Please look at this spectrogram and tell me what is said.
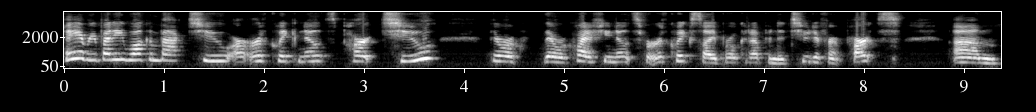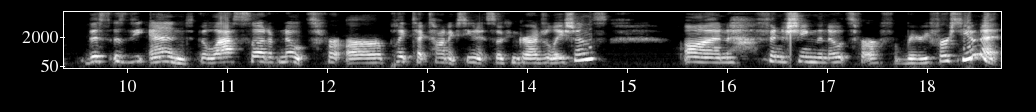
Hey everybody, welcome back to our earthquake notes part two. There were there were quite a few notes for earthquakes, so I broke it up into two different parts. Um, this is the end, the last set of notes for our plate tectonics unit. So congratulations on finishing the notes for our very first unit.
